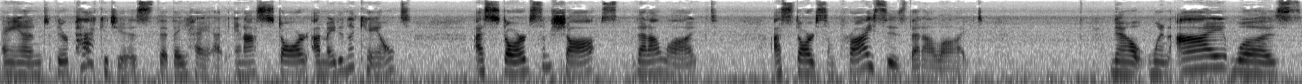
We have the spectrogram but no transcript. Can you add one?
and their packages that they had. And I start I made an account. I starred some shops that I liked. I starred some prices that I liked. Now, when I was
